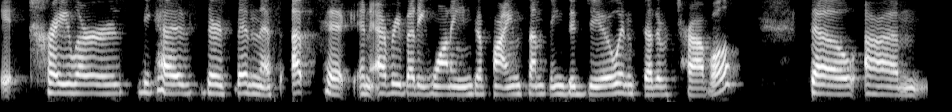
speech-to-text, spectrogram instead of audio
it, trailers, because there's been this uptick in everybody wanting to find something to do instead of travel. So, um,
